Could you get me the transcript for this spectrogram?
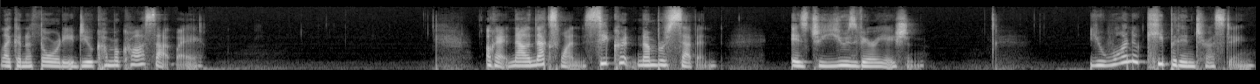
like an authority? Do you come across that way? Okay, now next one. Secret number seven is to use variation. You want to keep it interesting.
